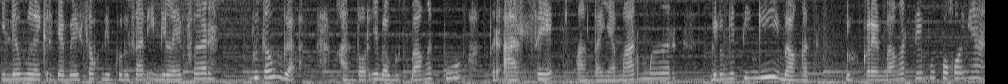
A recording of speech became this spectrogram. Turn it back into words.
Indah mulai kerja besok di perusahaan Unilever. Bu tahu nggak? Kantornya bagus banget bu, ber-AC, lantainya marmer, gedungnya tinggi banget. Duh keren banget deh bu pokoknya.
